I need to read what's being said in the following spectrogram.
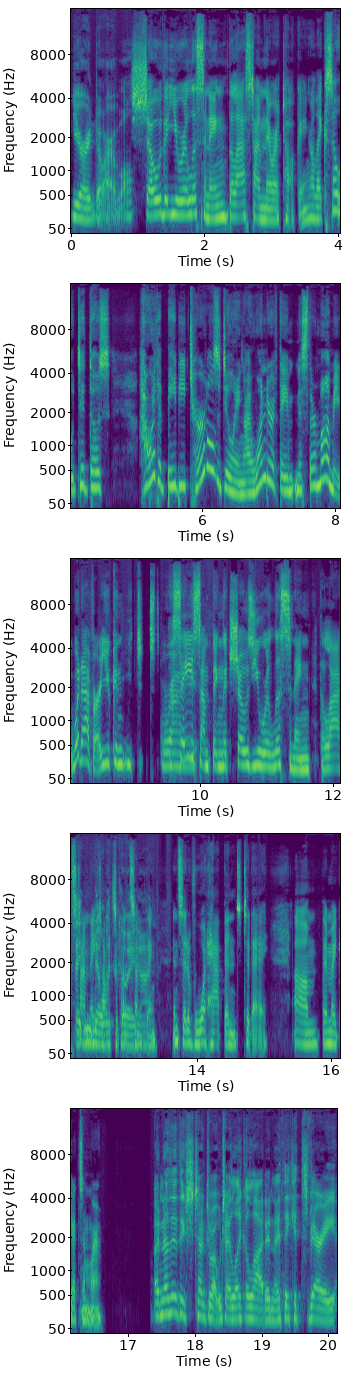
You're adorable. Show that you were listening the last time they were talking. Or like so did those how are the baby turtles doing? I wonder if they miss their mommy. Whatever. You can Right. say something that shows you were listening the last That time they talked about something on. instead of what happened today um, they might get somewhere another thing she talked about which i like a lot and i think it's very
